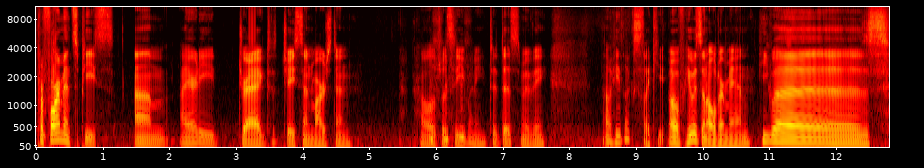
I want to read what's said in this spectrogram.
performance piece. Um, I already dragged Jason Marsden. How old was he when he did this movie? Oh, he looks like he. Oh, he was an older man. He was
